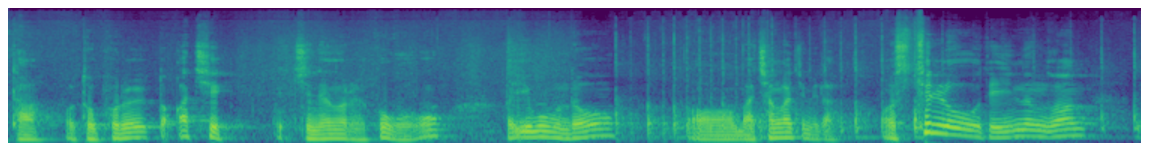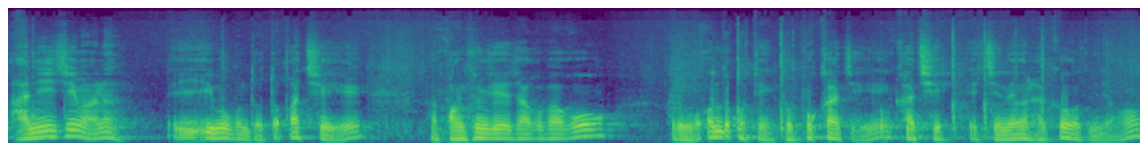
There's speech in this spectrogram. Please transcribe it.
다 도포를 똑같이 진행을 할 거고 이 부분도 어, 마찬가지입니다. 어, 스틸로 돼 있는 건 아니지만은 이, 이 부분도 똑같이 방청제 작업하고 그리고 언더코팅 도포까지 같이 진행을 할 거거든요.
